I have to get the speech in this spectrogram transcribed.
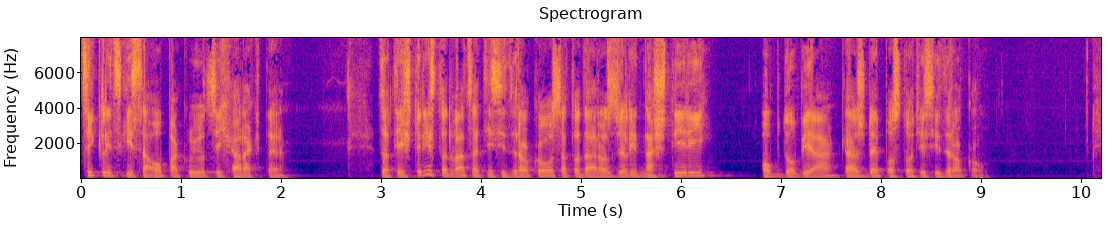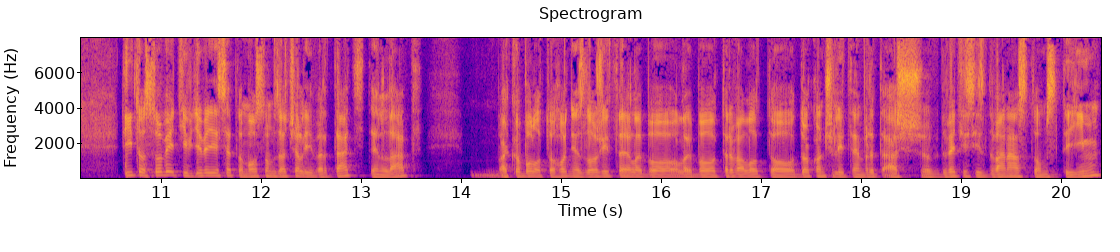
cyklicky sa opakujúci charakter. Za tých 420 tisíc rokov sa to dá rozdeliť na 4 obdobia, každé po 100 tisíc rokov. Títo sovieti v 98. začali vrtať ten ľad, ako bolo to hodne zložité, lebo, lebo trvalo to, dokončili ten vrt až v 2012 s tým,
